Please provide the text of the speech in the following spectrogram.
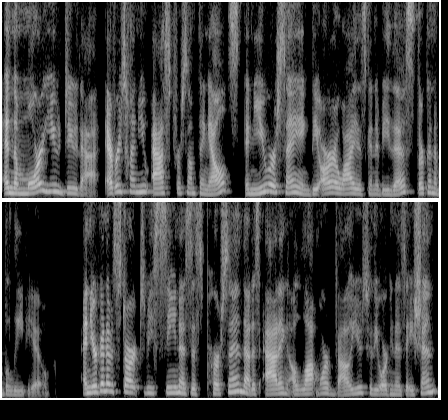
And the more you do that, every time you ask for something else and you are saying the ROI is going to be this, they're going to believe you. And you're going to start to be seen as this person that is adding a lot more value to the organization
